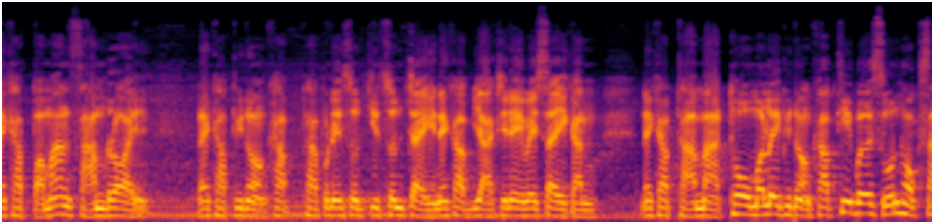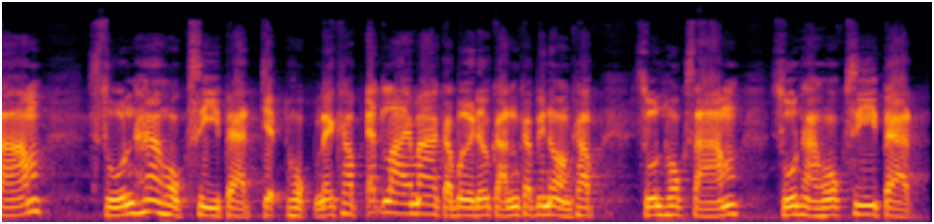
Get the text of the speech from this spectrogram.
นะครับประมาณ 300นะครับพี่น้องครับถ้าผู้ใดสนจิตสนใจนะครับอยากจะได้ไปใส่กันนะครับสามมาโทรมาเลยพี่น้องครับที่เบอร์ 063 0564876 นะครับแอดไลน์มากับเบอร์เดียวกันครับพี่น้องครับ 063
